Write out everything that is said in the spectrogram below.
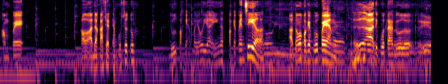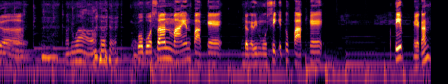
sampai kalau ada kaset yang kusut tuh dulu pakai apa ya oh iya ingat pakai pensil Oh, iya. atau mau pakai pulpen. Iya, diputar dulu. Iya. Manual. Gue bosan main pakai dengerin musik itu pakai tip, ya kan?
